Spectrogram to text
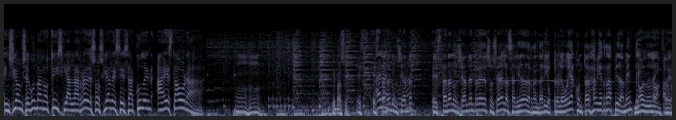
Atención, segunda noticia, las redes sociales se sacuden a esta hora. ¿Qué pasó? Es- están Adelante, anunciando están anunciando en redes sociales la salida de Hernán Darío, pero le voy a contar Javier rápidamente No, no, la no, a ver,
